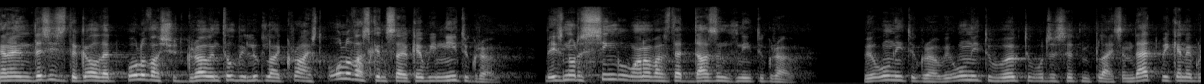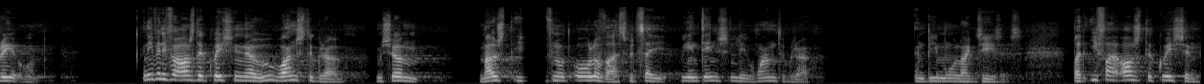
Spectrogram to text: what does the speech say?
And this is the goal that all of us should grow until we look like Christ. All of us can say, okay, we need to grow. There's not a single one of us that doesn't need to grow. We all need to grow. We all need to work towards a certain place. And that we can agree on. And even if I ask the question, you know, who wants to grow? I'm sure most, if not all of us, would say we intentionally want to grow and be more like Jesus. But if I ask the question,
